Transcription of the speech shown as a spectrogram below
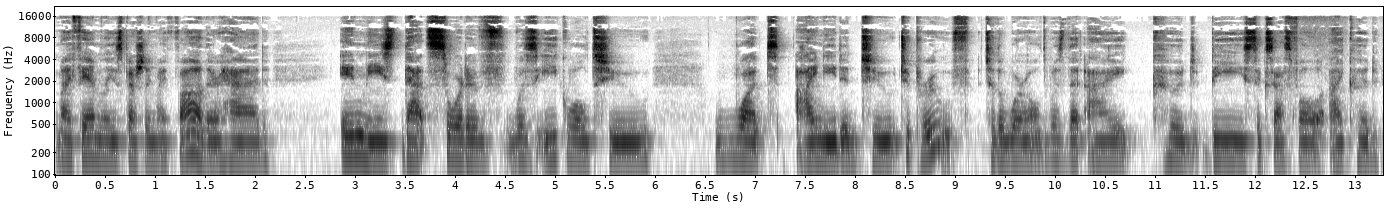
my family, especially my father, had in me, that sort of was equal to what I needed to to prove to the world was that I could be successful. I could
